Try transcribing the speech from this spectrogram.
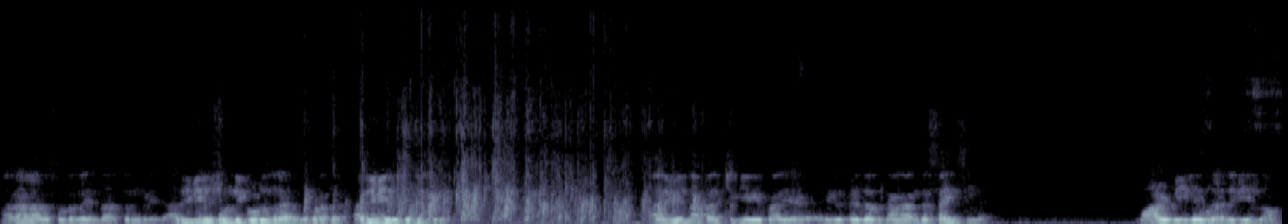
அதனால அதை சொல்றதுல எந்த அர்த்தமும் கிடையாது. அறிவியலை சொல்லி கொடுங்கிறார் இந்த படத்தை அறிவியலை சொல்லி கொடு. அறிவியல்னா பரீட்சைக்கு எழுதுறதுக்கான அந்த சயின்ஸ் இல்ல. வாழ்வியலே ஒரு அறிவியல் தான்.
